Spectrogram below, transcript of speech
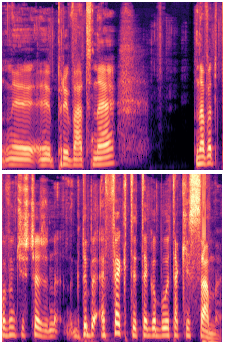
e, e, prywatne. Nawet powiem Ci szczerze, gdyby efekty tego były takie same,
